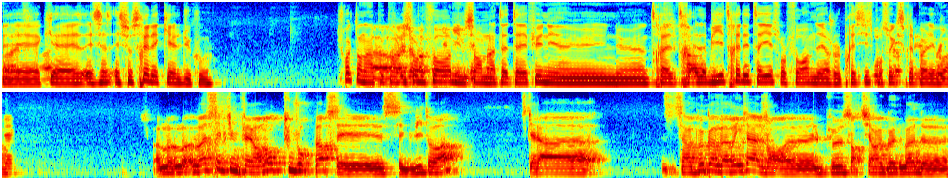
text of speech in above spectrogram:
Ouais, et, ce- et ce serait lesquels du coup? Je crois que t'en as un Euh, peu parlé sur le forum, il me semble. T'a- T'avais fait une, une- un très, très, un billet très détaillé sur le forum. D'ailleurs, je le précise pour ceux qui seraient pas allés voir. Moi, celle qui me fait vraiment toujours peur, c'est c'est Kvitova. Parce qu'elle a. C'est un peu comme Vavrinka, genre, euh, elle peut sortir un God mode. euh,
